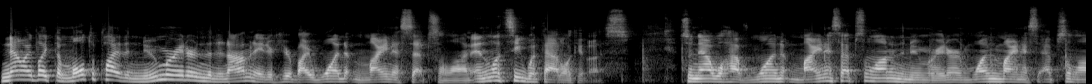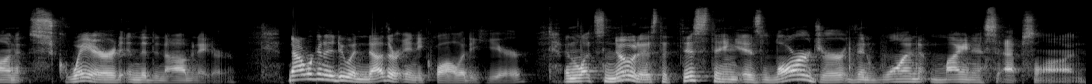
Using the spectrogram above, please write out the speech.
Now I'd like to multiply the numerator and the denominator here by 1 minus epsilon, and let's see what that'll give us. So now we'll have 1 minus epsilon in the numerator and 1 minus epsilon squared in the denominator. Now we're going to do another inequality here. And let's notice that this thing is larger than 1 minus epsilon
